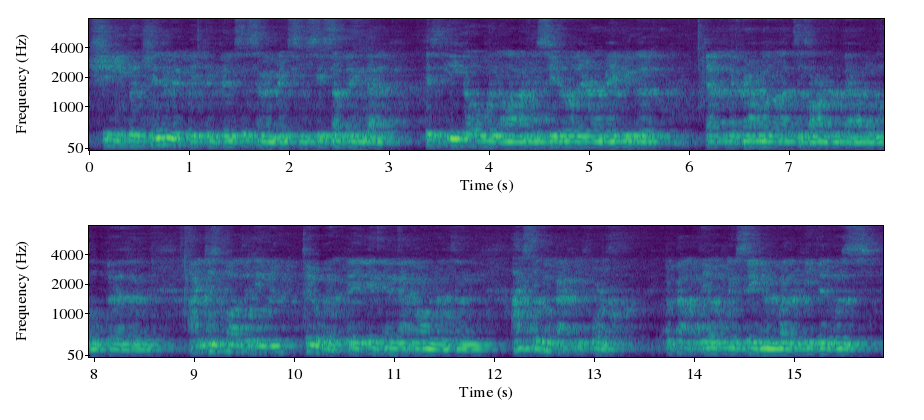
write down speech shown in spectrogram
she legitimately convinces him and makes him see something that his ego wouldn't allow him to see earlier, and maybe the death of the grandmother lets his armor down a little bit, and I just thought that he would do it in, in that moment, and I still go back and forth about the opening scene and whether he did was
